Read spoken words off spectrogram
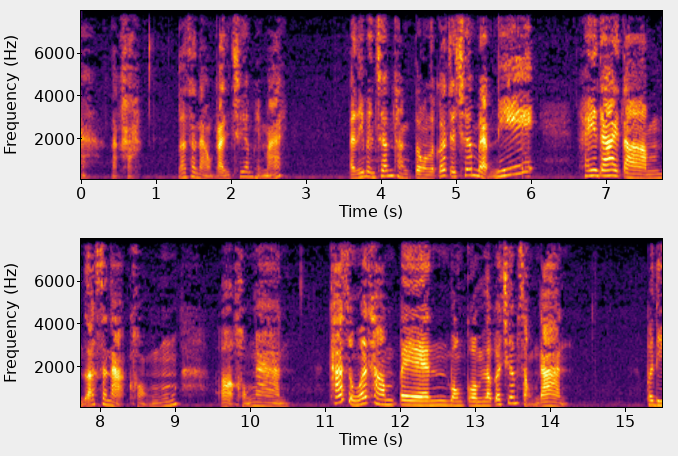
อะนะคะ ลักษณะของการเชื่อมเห็นไหม อันนี้เป็นเชื่อมทางตรงแล้วก็จะเชื่อมแบบนี้ให้ได้ตามลักษณะของออของงาน ถ้าสมมติว่าทำเป็นวงกลมแล้วก็เชื่อมสองด้าน พอดี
